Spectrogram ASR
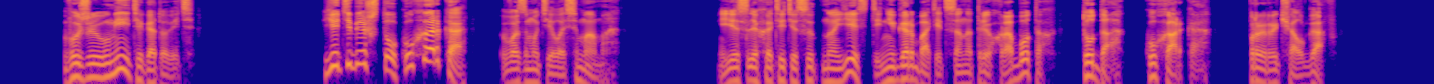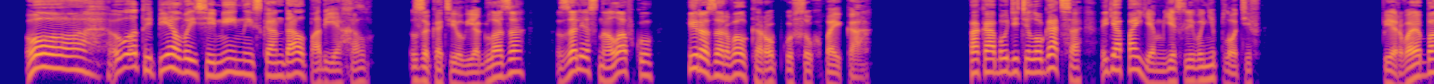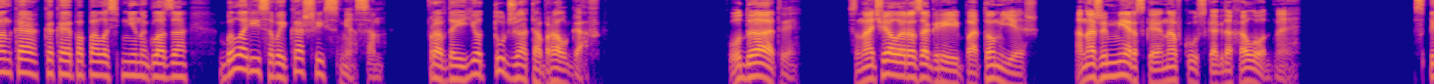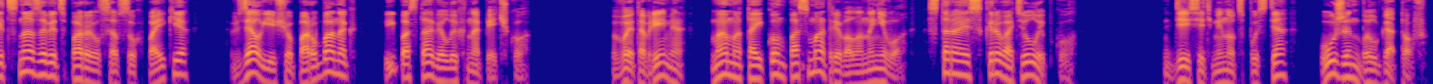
Вы же умеете готовить?» «Я тебе что, кухарка?» — возмутилась мама. «Если хотите сытно есть и не горбатиться на трех работах, то да, кухарка», — прорычал Гав. «О, вот и первый семейный скандал подъехал», — закатил я глаза, залез на лавку и разорвал коробку сухпайка. «Пока будете лугаться, я поем, если вы не плотив. Первая банка, какая попалась мне на глаза, была рисовой кашей с мясом. Правда, ее тут же отобрал Гав. «Куда ты? Сначала разогрей, потом ешь. Она же мерзкая на вкус, когда холодная». Спецназовец порылся в сухпайке, взял еще пару банок и поставил их на печку. В это время мама тайком посматривала на него, стараясь скрывать улыбку. Десять минут спустя ужин был готов.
